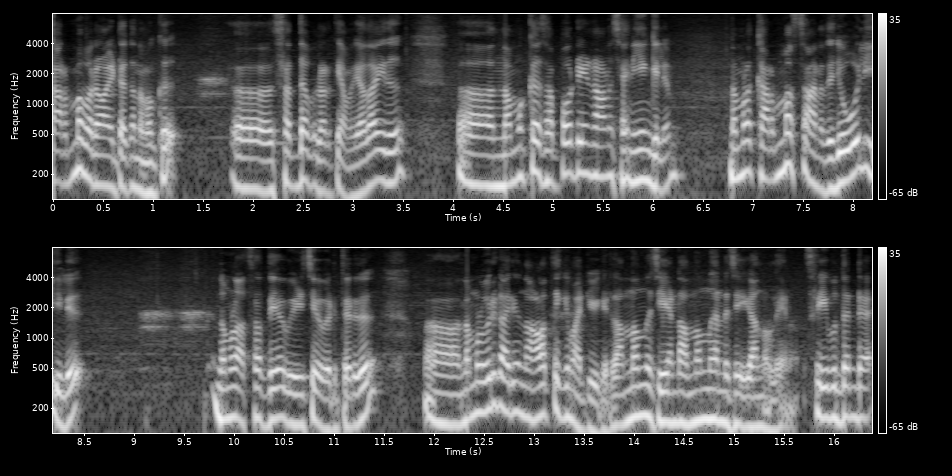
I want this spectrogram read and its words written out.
കർമ്മപരമായിട്ടൊക്കെ നമുക്ക് ശ്രദ്ധ പുലർത്തിയാൽ മതി. അതായത് നമുക്ക് സപ്പോർട്ട് ചെയ്യുന്നതാണ് ശനിയെങ്കിലും നമ്മളെ കർമ്മസ്ഥാനത്ത് ജോലിയിൽ നമ്മൾ അശ്രദ്ധയോ വീഴ്ചയോ വരുത്തരുത്. നമ്മളൊരു കാര്യം നാളത്തേക്ക് മാറ്റി വയ്ക്കരുത്. അന്നന്ന് ചെയ്യേണ്ട അന്നന്ന് തന്നെ ചെയ്യുക എന്നുള്ളതാണ്. ശ്രീബുദ്ധന്റെ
